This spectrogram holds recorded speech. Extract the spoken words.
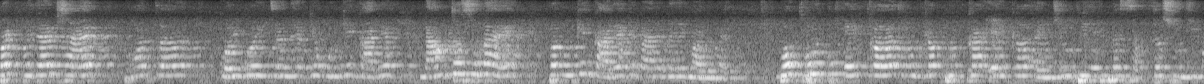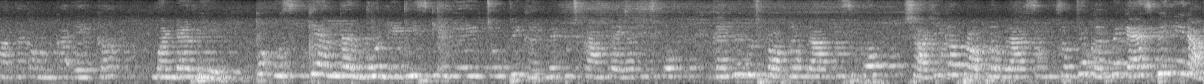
बट इधर शायद बहुत कोई कोई जन है कि उनके कार्य नाम तो सुना है पर उनके कार्य के बारे में नहीं मालूम है। वो खुद एक उनका खुद का एक एन भी है प्लस सप्तशृंगी माता का उनका एक मंडल भी है। तो उसके अंदर वो लेडीज़ के लिए जो भी घर में कुछ काम रहेगा, किसी को घर में कुछ प्रॉब्लम रहा, किसी को शादी का प्रॉब्लम रहा, सम, समझो घर में गैस भी नहीं रहा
